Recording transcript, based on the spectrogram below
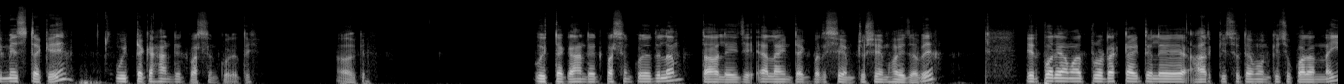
ইমেজটাকে উইথটাকে হান্ড্রেড পার্সেন্ট করে দিই। ওকে উইথটাকে হান্ড্রেড পার্সেন্ট করে দিলাম, তাহলে এই যে অ্যালাইনটা একবারে সেম টু সেম হয়ে যাবে। এরপরে আমার প্রোডাক্ট টাইটেলে আর কিছু তেমন কিছু করার নাই।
